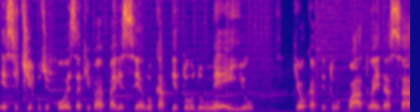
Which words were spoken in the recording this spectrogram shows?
esse tipo de coisa que vai aparecendo. O capítulo do meio, que é o capítulo 4 aí dessa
